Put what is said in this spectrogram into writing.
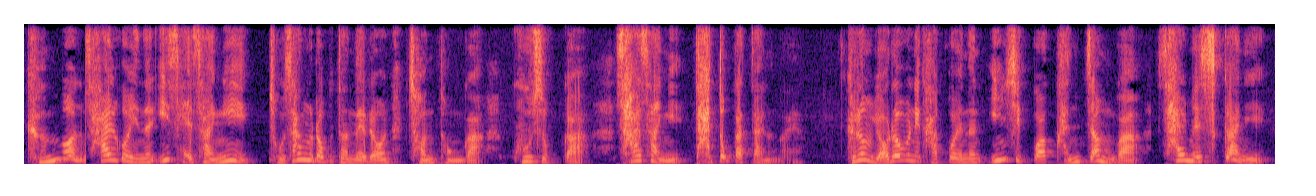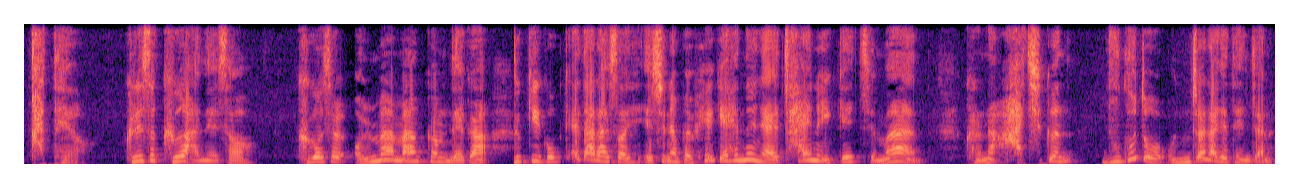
근본 살고 있는 이 세상이 조상으로부터 내려온 전통과 구습과 사상이 다 똑같다는 거예요. 그럼 여러분이 갖고 있는 인식과 관점과 삶의 습관이 같아요. 그래서 그 안에서 그것을 얼마만큼 내가 느끼고 깨달아서 예수님 앞에 회개했느냐의 차이는 있겠지만 그러나 아직은 누구도 온전하게 된 자는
